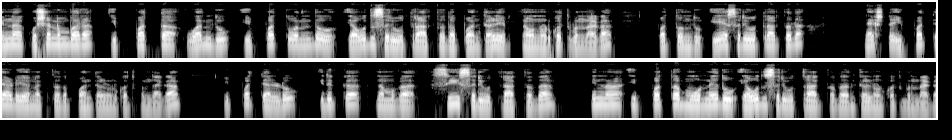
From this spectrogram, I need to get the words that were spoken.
ಇನ್ನ ಕ್ವಶನ್ ನಂಬರ್ ಇಪ್ಪತ್ತ ಒಂದು, ಇಪ್ಪತ್ತೊಂದು ಯಾವುದು ಸರಿ ಉತ್ತರ ಆಗ್ತದಪ್ಪ ಅಂತೇಳಿ ನಾವು ನೋಡ್ಕೊತ ಬಂದಾಗ ಇಪ್ಪತ್ತೊಂದು ಎ ಸರಿ ಉತ್ತರ ಆಗ್ತದ ನೆಕ್ಸ್ಟ್ ಇಪ್ಪತ್ತೆರಡು ಏನಾಗ್ತದಪ್ಪ ಅಂತೇಳಿ ನೋಡ್ಕೊತ ಬಂದಾಗ ಇಪ್ಪತ್ತೆರಡು ಇದಕ್ಕೆ ನಮಗ ಸಿ ಸರಿ ಉತ್ತರ ಆಗ್ತದ, ಇನ್ನ ಇಪ್ಪತ್ತ ಮೂರನೇದು ಯಾವುದು ಸರಿ ಉತ್ತರ ಆಗ್ತದ ಅಂತೇಳಿ ನೋಡ್ಕೊತ ಬಂದಾಗ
